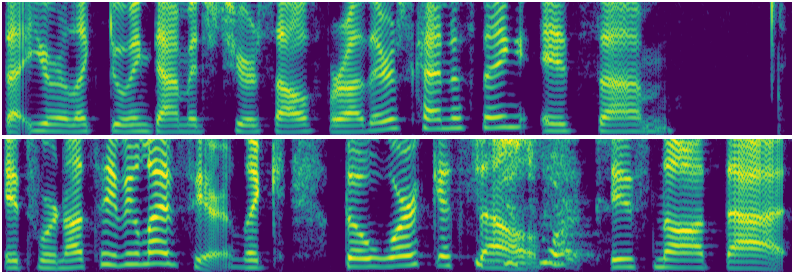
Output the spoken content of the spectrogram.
that you're like doing damage to yourself or others kind of thing. It's um it's we're not saving lives here. Like the work itself work. is not that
